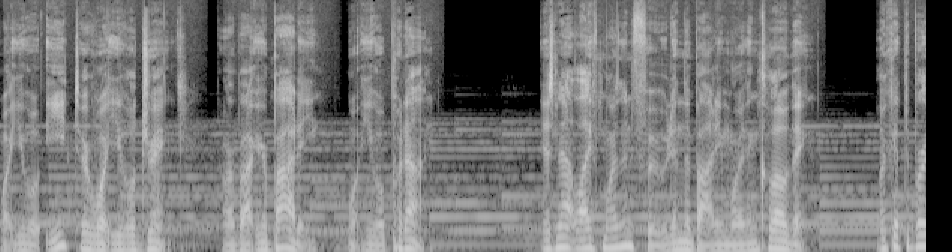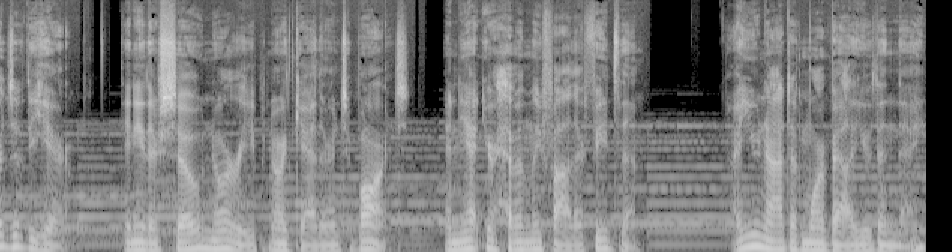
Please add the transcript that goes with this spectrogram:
what you will eat or what you will drink, or about your body, what you will put on. Is not life more than food, and the body more than clothing? Look at the birds of the air. They neither sow nor reap nor gather into barns, and yet your heavenly Father feeds them. Are you not of more value than they?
